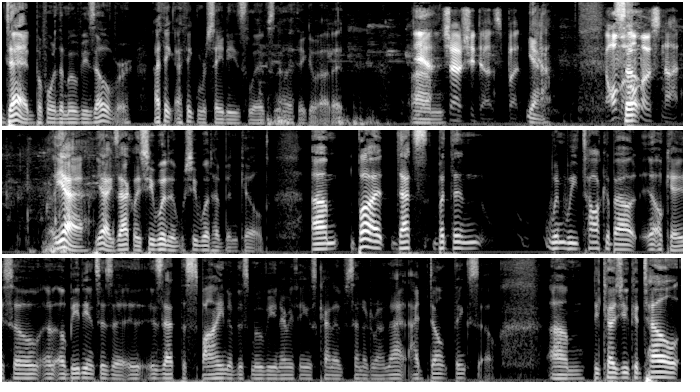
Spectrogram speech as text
dead before the movie's over. I think I think Mercedes lives now that I think about it. Um, yeah, she does, but yeah, almost, so, almost not. Yeah, yeah, exactly. She would have, she would have been killed. Um, but that's but then when we talk about okay, so uh, obedience is a is that the spine of this movie and everything is kind of centered around that? I don't think so um, because you could tell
